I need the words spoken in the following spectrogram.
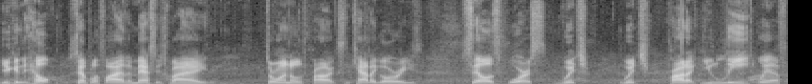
you can help simplify the message by throwing those products in categories, Salesforce, which which product you lead with.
